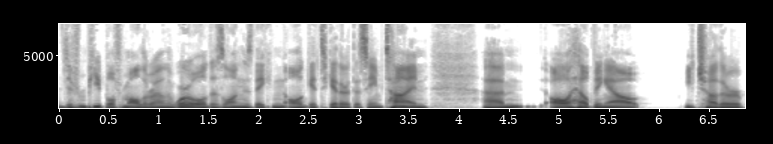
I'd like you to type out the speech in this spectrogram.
different people from all around the world as long as they can all get together at the same time, um, all helping out each other,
